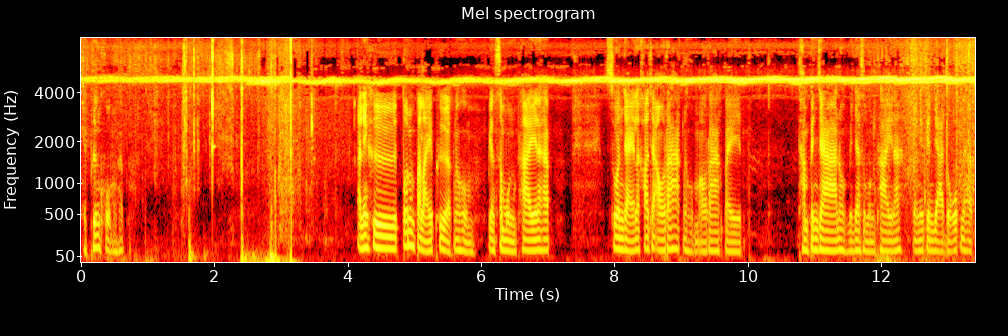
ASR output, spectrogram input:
เห็ดพึ่งขมครับ อันนี้คือต้นปลาไหลเผือกนะผม เป็นสมุนไพรนะครับ ส่วนใหญ่แล้วเขาจะเอารากนะผมเอารากไปทำเป็นยานะผมเป็นยาสมุนไพรนะตัวนี้เป็นยาโดบนะครับ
